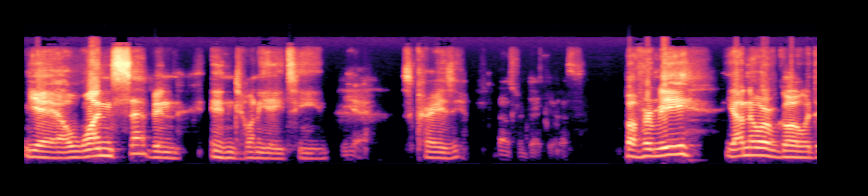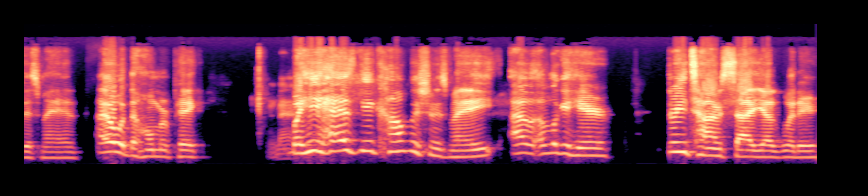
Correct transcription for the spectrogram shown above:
Yeah, a one seven in 2018. Yeah, It's crazy. That's ridiculous. But for me, y'all know where I'm going with this, man. I go with the Homer pick, man. but he has the accomplishments, man. I, I'm looking here, three times Cy Young winner,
